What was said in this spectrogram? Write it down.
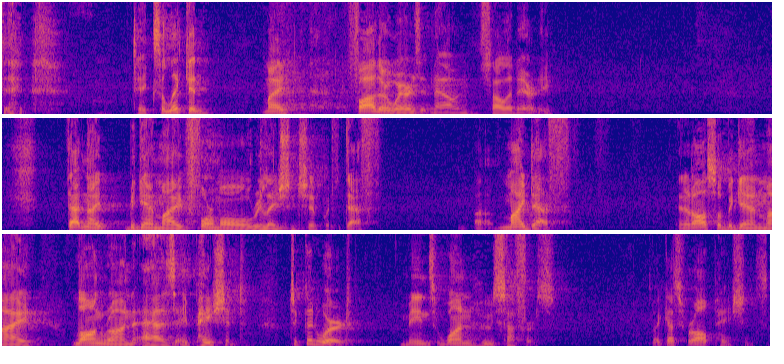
Takes a licking. My father wears it now in solidarity. That night began my formal relationship with death. Uh, my death. And it also began my long run as a patient. It's a good word. It means one who suffers. So I guess we're all patients.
